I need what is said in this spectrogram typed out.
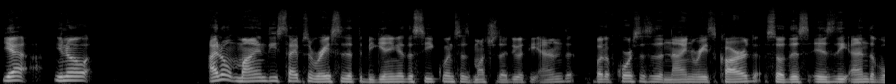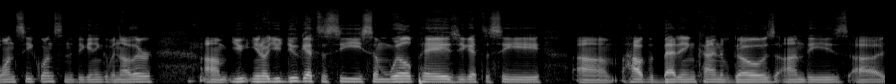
Yeah, you know, I don't mind these types of races at the beginning of the sequence as much as I do at the end. But of course, this is a nine race card, so this is the end of one sequence and the beginning of another. Um, you you know you do get to see some will pays. You get to see um, how the betting kind of goes on these. Uh,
